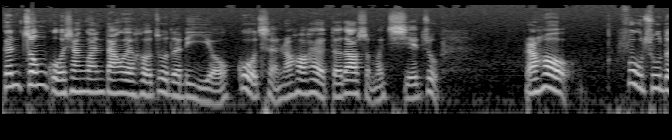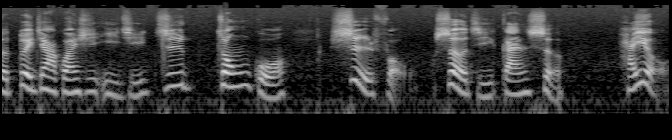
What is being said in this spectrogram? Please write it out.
跟中国相关单位合作的理由、过程，然后还有得到什么协助，然后付出的对价关系，以及之中国是否涉及干涉，还有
